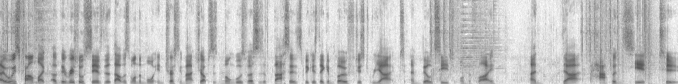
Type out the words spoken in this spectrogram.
I always found like of the original Civ that that was one of the more interesting matchups is Mongols versus Abbasids because they can both just react and build siege on the fly. And that happens here too.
